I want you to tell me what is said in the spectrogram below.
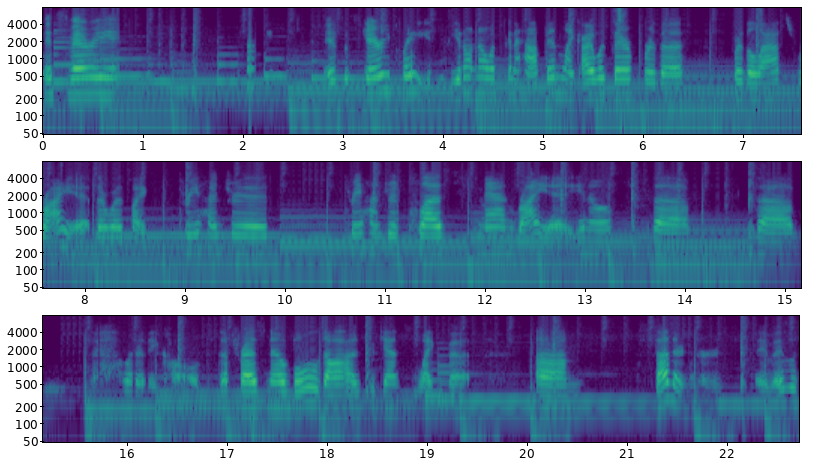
It's very. It's a scary place. You don't know what's going to happen. Like I was there for the for the last riot. There was like 300 300 plus man riot. You know the the what are they called? The Fresno Bulldogs against like the um, Southerners. It, it, was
